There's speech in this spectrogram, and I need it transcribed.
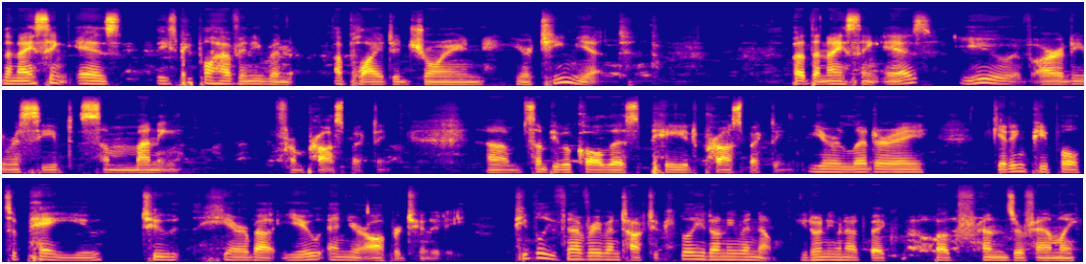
the nice thing is these people haven't even applied to join your team yet. But the nice thing is you have already received some money from prospecting. Um, some people call this paid prospecting. You're literally getting people to pay you to hear about you and your opportunity. People you've never even talked to, people you don't even know. You don't even have to beg bug friends or family,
